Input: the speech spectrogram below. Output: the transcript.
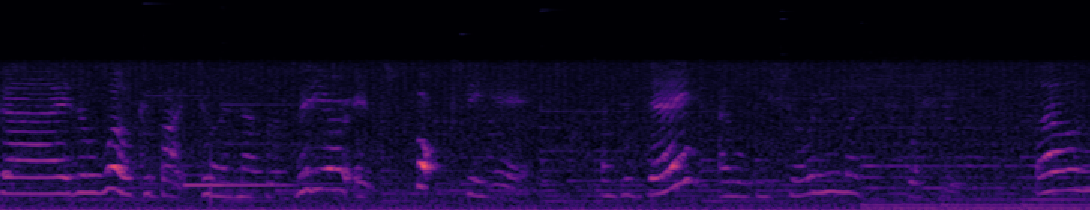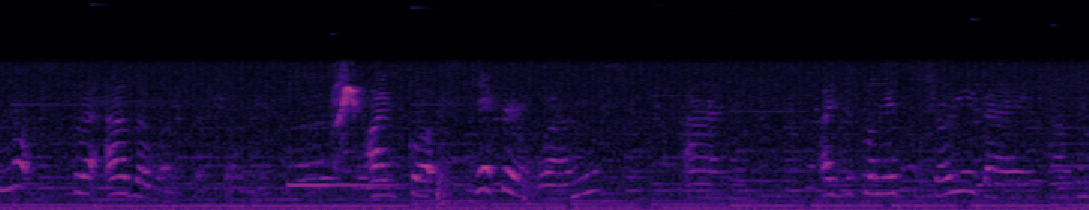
guys and welcome back to another video. It's Foxy here. And today I will be showing you my squishy. Well, not the other ones I've shown I've got different ones and I just wanted to show you guys how they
